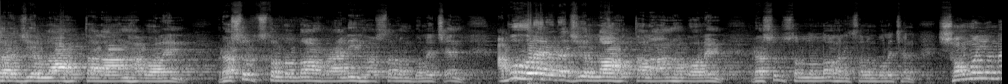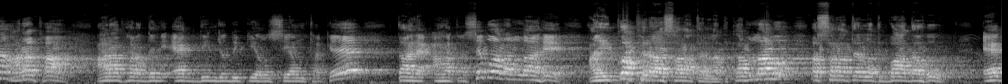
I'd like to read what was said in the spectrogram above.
আয়েশা বলেন, রাসূল সাল্লাল্লাহু আলাইহি ওয়াসাল্লাম বলেছেন, আবু তাআলা আনহু বলেন, রাসূল সাল্লাল্লাহু আলাইহি সাল্লাম বলেছেন সময়মে আরাফা, আরাফার দিন একদিন যদি কেউ সিয়াম থাকে, তাহলে আহাতা সে বল আল্লাহে আই কফেরা সালাতাল্লাতি কাবলাহু আর সালাতাল্লাতি বাদাহু। এক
